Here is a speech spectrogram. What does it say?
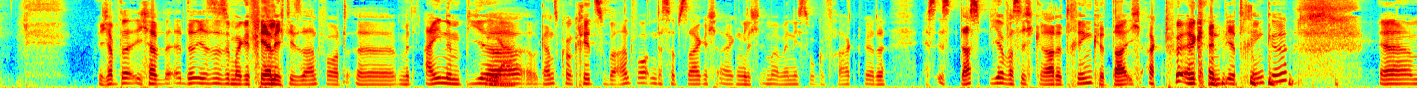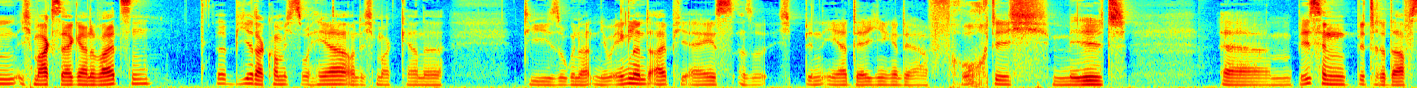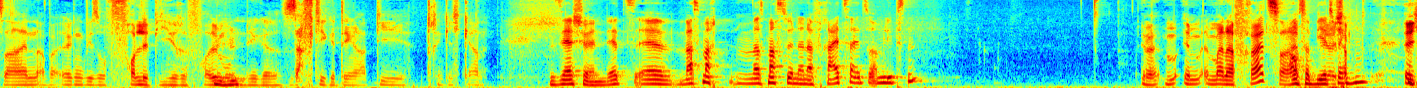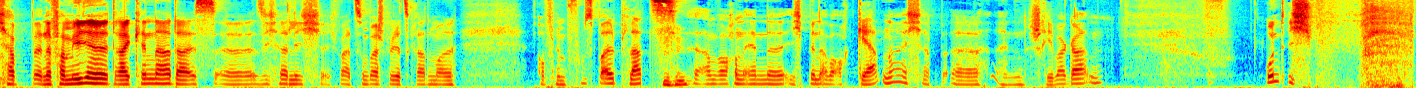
Ich habe da, ich habe, das ist immer gefährlich, diese Antwort äh, mit einem Bier ja. ganz konkret zu beantworten. Deshalb sage ich eigentlich immer, wenn ich so gefragt werde, es ist das Bier, was ich gerade trinke, da ich aktuell kein Bier trinke. ähm, ich mag sehr gerne Weizenbier, äh, da komme ich so her und ich mag gerne die sogenannten New England IPAs. Also ich bin eher derjenige, der fruchtig, mild, ähm, bisschen bittere darf sein, aber irgendwie so volle Biere, vollmundige, mhm. saftige Dinger, die trinke ich gern. Sehr schön. Jetzt, äh, was, macht, was machst du in deiner Freizeit so am liebsten? In, in, in meiner Freizeit. Außer Bier trinken? Ich habe hab eine Familie, drei Kinder, da ist äh, sicherlich, ich war zum Beispiel jetzt gerade mal auf einem Fußballplatz mhm. äh, am Wochenende. Ich bin aber auch Gärtner, ich habe äh, einen Schrebergarten. Und ich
